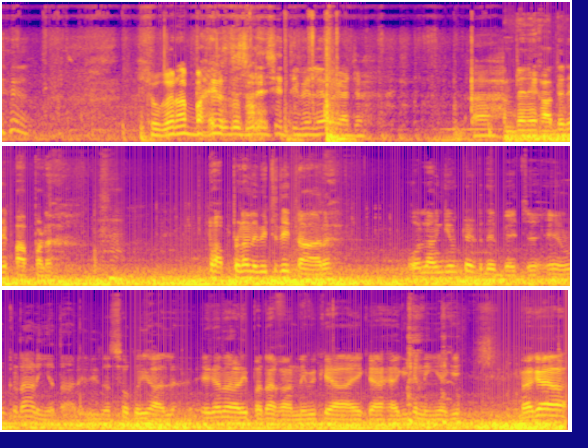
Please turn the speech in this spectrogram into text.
ਸ਼ੂਗਰ ਆ ਬਾਹਰ ਤੋਂ ਸਾਰੇ ਛੇਤੀ ਵੇਲੇ ਹੋ ਗਿਆ ਅੱਜ। ਆ ਹੰਦੇ ਨੇ ਖਾਦੇ ਤੇ ਪਾਪੜ। ਪਾਪੜਾਂ ਦੇ ਵਿੱਚ ਦੀ ਤਾਰ ਉਹ ਲੰਘ ਹੁਣ ਢਿੱਡ ਦੇ ਵਿੱਚ। ਇਹ ਹੁਣ ਕਢਾਣੀ ਆ ਤਾਰ ਦੀ ਦੱਸੋ ਕੋਈ ਹੱਲ? ਇਹ ਕਹਿੰਦਾ ਨਾਲ ਹੀ ਪਤਾ ਕਰਨੀ ਵੀ ਕਿਆ ਹੈ ਕਿਆ ਹੈਗੀ ਕਿ ਨਹੀਂ ਹੈਗੀ। ਮੈਂ ਕਿਹਾ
